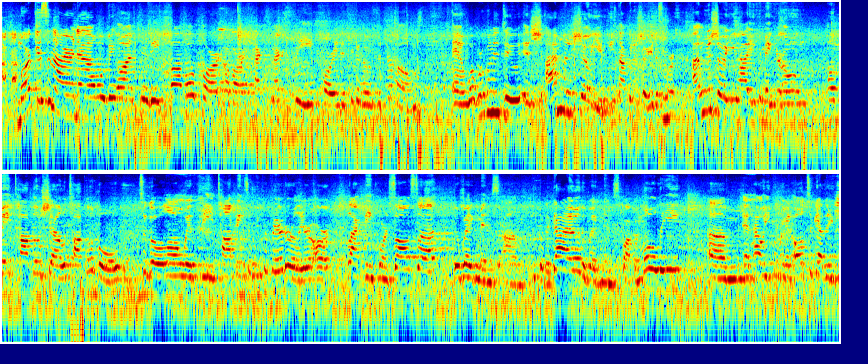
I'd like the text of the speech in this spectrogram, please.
Marques and I are now moving on to the taco part of our Tex-Mex theme party that you can host at your homes. And what we're going to do is, I'm going to show you, he's not going to show you this part, I'm going to show you how you can make your own homemade taco shell, taco bowl to go along with the toppings that we prepared earlier, our black bean corn salsa, the Wegmans um, pico de gallo, the Wegmans guacamole, um, and how you can bring it all together. You can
